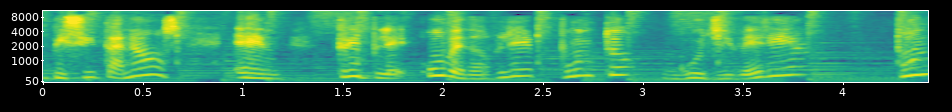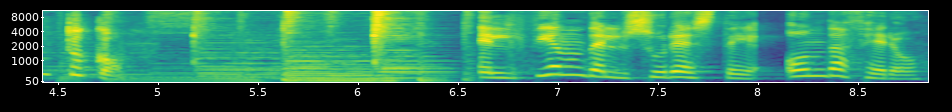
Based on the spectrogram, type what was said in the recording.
Visítanos en www.gulliveria.com. El 100 del sureste, Onda Cero.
